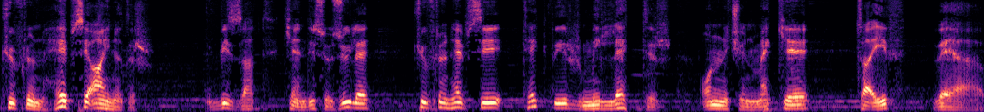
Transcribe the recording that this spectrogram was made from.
küfrün hepsi aynıdır. Bizzat kendi sözüyle küfrün hepsi tek bir millettir. Onun için Mekke, Taif veya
